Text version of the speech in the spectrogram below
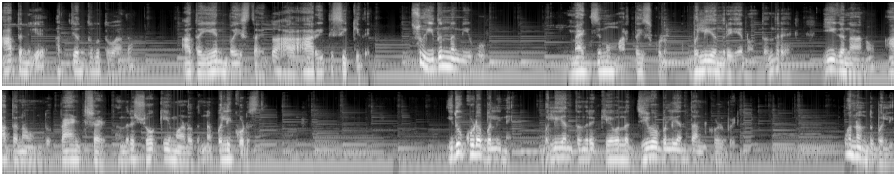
ಆತನಿಗೆ ಅತ್ಯದ್ಭುತವಾದ, ಆತ ಏನು ಬಯಸ್ತಾ ಇದ್ದೋ ಆ ರೀತಿ ಸಿಕ್ಕಿದೆ. ಸೊ ಇದನ್ನು ನೀವು ಮ್ಯಾಕ್ಸಿಮಮ್ ಅರ್ಥೈಸ್ಕೊಳ್ಬೇಕು. ಬಲಿ ಅಂದರೆ ಏನು ಅಂತಂದರೆ, ಈಗ ನಾನು ಆತನ ಒಂದು ಪ್ಯಾಂಟ್ ಶರ್ಟ್ ಅಂದರೆ ಶೋಕಿ ಮಾಡೋದನ್ನು ಬಲಿ ಕೊಡಿಸ್ತೀನಿ ಇದು ಕೂಡ ಬಲಿನೇ. ಬಲಿ ಅಂತಂದರೆ ಕೇವಲ ಜೀವ ಬಲಿ ಅಂತ ಅಂದ್ಕೊಳ್ಬೇಡಿ ಒಂದೊಂದು ಬಲಿ.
